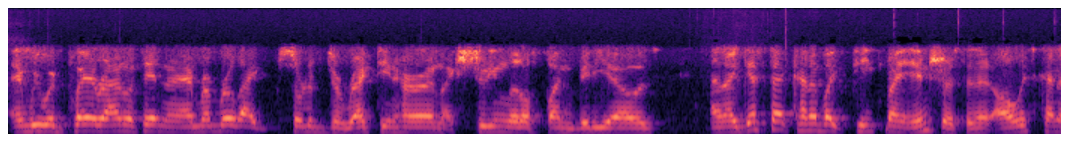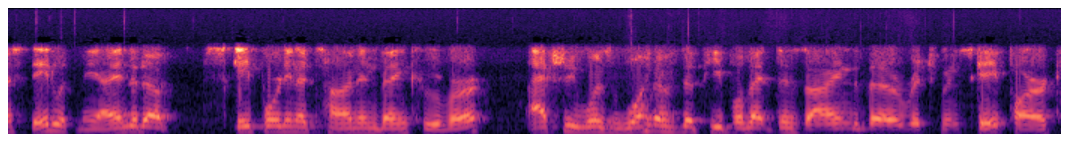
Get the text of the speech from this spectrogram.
and we would play around with it, and I remember like sort of directing her and like shooting little fun videos. And I guess that kind of like piqued my interest, and it always kind of stayed with me. I ended up skateboarding a ton in Vancouver. I actually was one of the people that designed the Richmond skate park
